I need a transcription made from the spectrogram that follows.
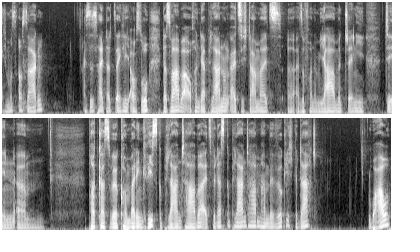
Ich muss auch sagen, es ist halt tatsächlich auch so, das war aber auch in der Planung, als ich damals, äh, also vor einem Jahr mit Jenny, den ähm, Podcast Willkommen bei den Gries geplant habe. Als wir das geplant haben, haben wir wirklich gedacht, wow,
